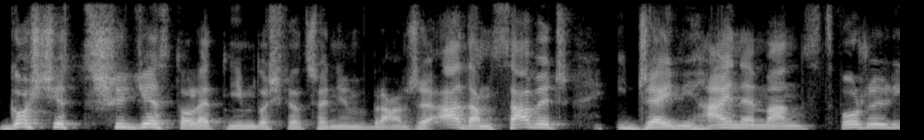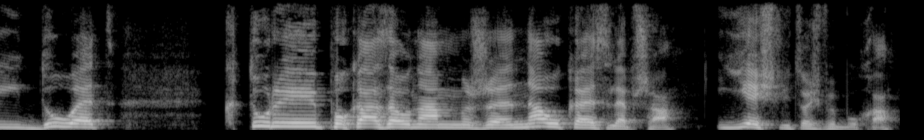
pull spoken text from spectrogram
goście z 30-letnim doświadczeniem w branży Adam Savage i Jamie Heineman stworzyli duet, który pokazał nam, że nauka jest lepsza, jeśli coś wybucha.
